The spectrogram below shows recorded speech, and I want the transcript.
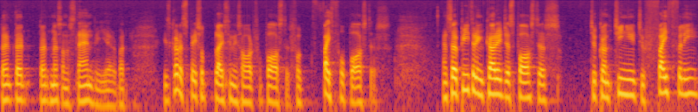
Don't, don't, don't misunderstand me here, but he's got a special place in his heart for pastors, for faithful pastors. And so Peter encourages pastors to continue to faithfully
